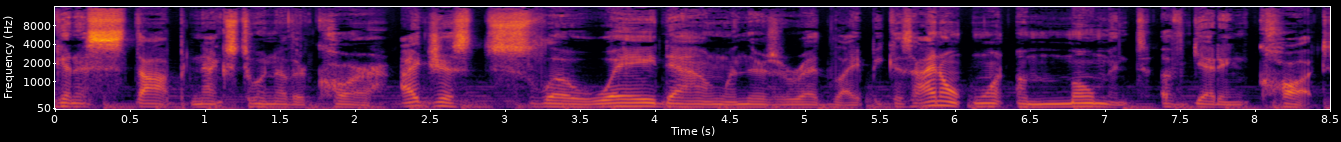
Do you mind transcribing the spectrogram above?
going to stop next to another car. I just slow way down when there's a red light because I don't want a moment of getting caught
